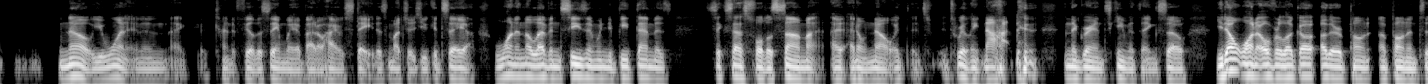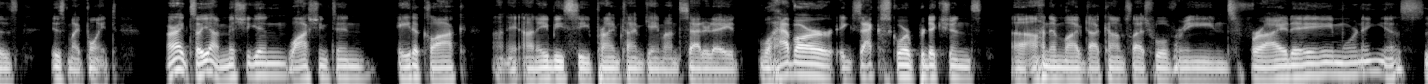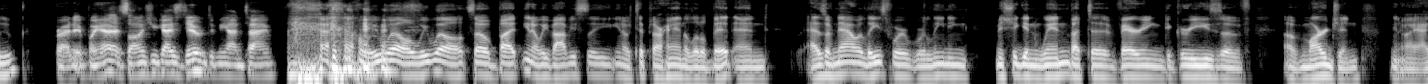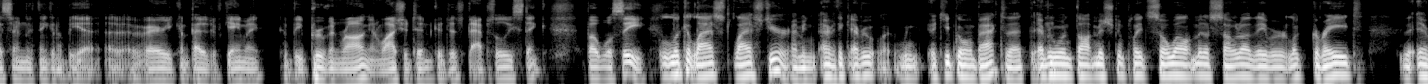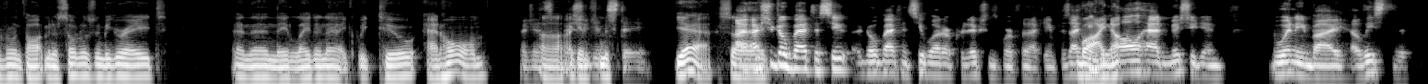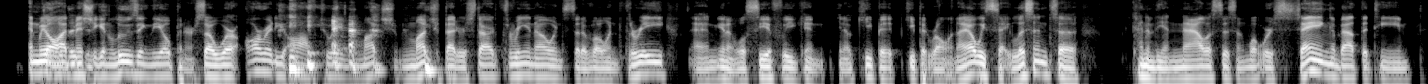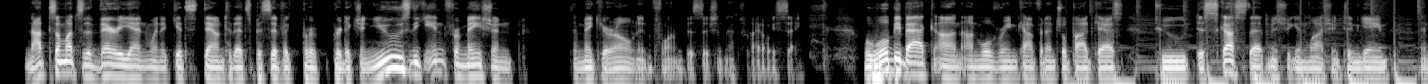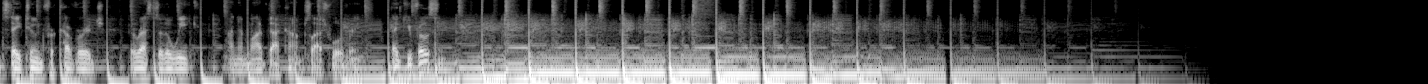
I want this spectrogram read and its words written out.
no, you won it. And I kind of feel the same way about Ohio State. As much as you could say a one in eleven season when you beat them is successful to some, I, I don't know. It, it's it's really not in the grand scheme of things. So you don't want to overlook other opponent, opponents. Is is my point. All right. So yeah, Michigan, Washington, eight o'clock on on ABC primetime game on Saturday. We'll have our exact score predictions uh, on mlive.com slash Wolverines Friday morning. Yes, Luke. Friday. But yeah, as long as you guys give them to me on time. we will, we will. So, but you know, we've obviously, you know, tipped our hand a little bit. And as of now, at least we're we're leaning Michigan win, but to varying degrees of of margin. You know, I, I certainly think it'll be a, a, very competitive game. I could be proven wrong, and Washington could just absolutely stink. But we'll see. Look at last last year. I mean, I think everyone. I keep going back to that. Mm-hmm. Everyone thought Michigan played so well at Minnesota. They were looked great. Everyone thought Minnesota was going to be great and then they laid an egg week two at home against uh, Michigan against, State. Yeah, so I, I, should go back to see go back and see what our predictions were for that game because I well, think I we know. all had Michigan winning by at least the and we all had digits. Michigan losing the opener. So we're already off to a much, much better start. Three and zero oh instead of zero oh and three. And you know, we'll see if we can, you know, keep it keep it rolling. I always say, listen to kind of the analysis and what we're saying about the team not so much the very end when it gets down to that specific pr- prediction. Use the information to make your own informed decision. That's what I always say. Well, we'll be back on, on Wolverine Confidential podcast to discuss that Michigan Washington game and stay tuned for coverage the rest of the week on mlive.com slash Wolverine. Thank you for listening.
